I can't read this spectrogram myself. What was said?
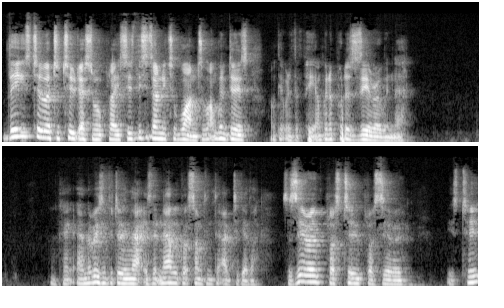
these two are to two decimal places. This is only to one. So what I'm going to do is, I'll get rid of the P. I'm going to put a zero in there. Okay, and the reason for doing that is that now we've got something to add together. So 0 plus 2 plus 0 is 2.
